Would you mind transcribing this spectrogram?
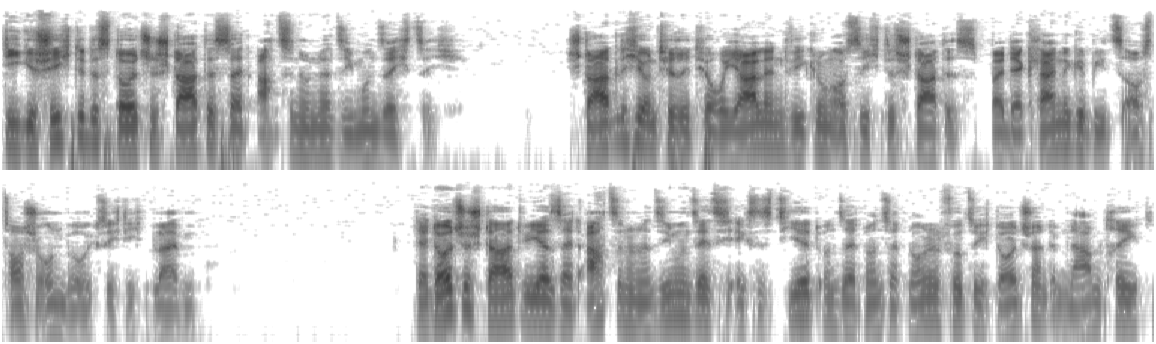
Die Geschichte des deutschen Staates seit 1867 Staatliche und territoriale Entwicklung aus Sicht des Staates, bei der kleine Gebietsaustausche unberücksichtigt bleiben Der deutsche Staat, wie er seit 1867 existiert und seit 1949 Deutschland im Namen trägt,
